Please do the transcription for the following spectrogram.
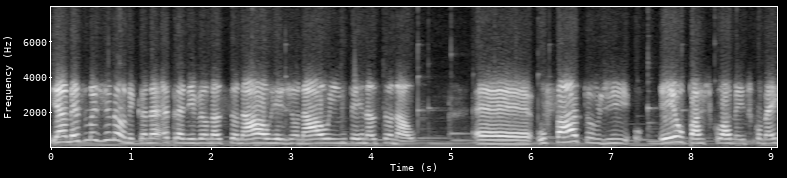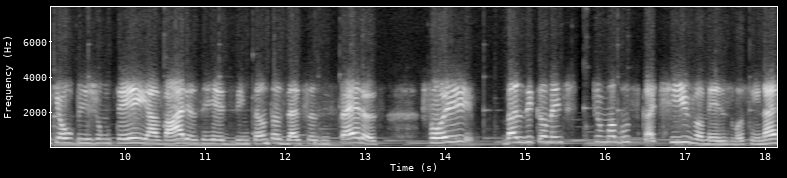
E é a mesma dinâmica, né, para nível nacional, regional e internacional. É, o fato de eu, particularmente, como é que eu me juntei a várias redes em tantas dessas esferas, foi basicamente uma busca ativa mesmo, assim, né?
